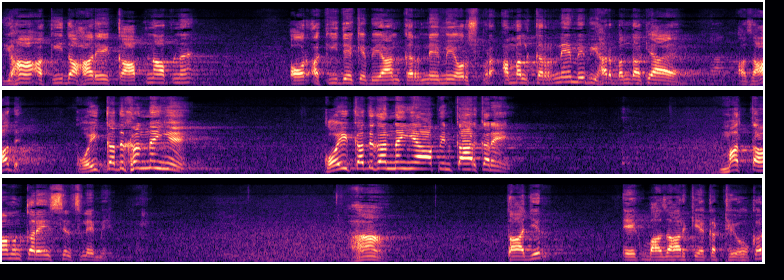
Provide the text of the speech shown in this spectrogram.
यहाँ अकीदा हर एक का अपना अपना है। और अकीदे के बयान करने में और उस पर अमल करने में भी हर बंदा क्या है? आज़ाद है। कोई कदखन नहीं है। कोई कदगन नहीं है आप इनकार करें। मत ताउन करें इस सिलसिले में। हाँ ताजिर एक बाज़ार के इकट्ठे होकर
